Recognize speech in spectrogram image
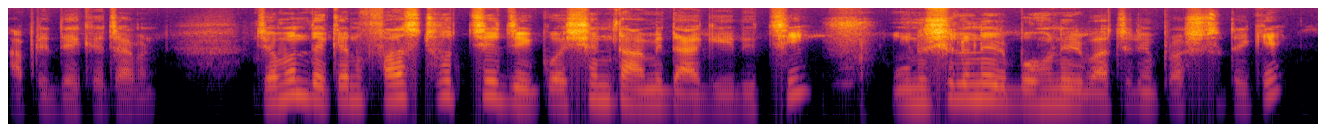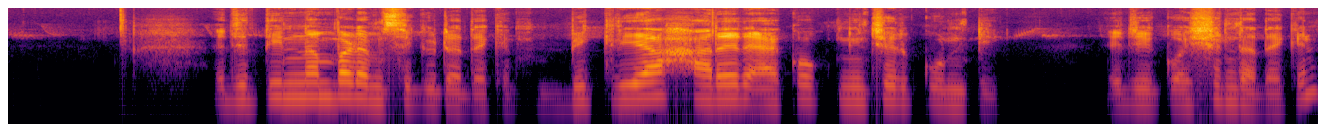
আপনি দেখে যাবেন। যেমন দেখেন ফার্স্ট হচ্ছে যে কোয়েশ্চেনটা আমি দাগিয়ে দিচ্ছি, অনুশীলনের বহু নির্বাচনী প্রশ্ন থেকে। এই যে তিন নাম্বার এমসিকিউটা দেখেন, বিক্রিয়া হারের একক নিচের কোনটি? এই যে কোয়েশ্চেনটা দেখেন,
